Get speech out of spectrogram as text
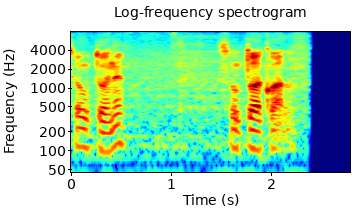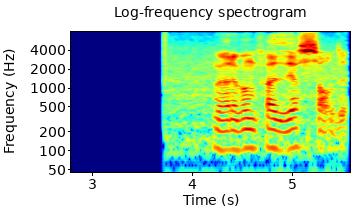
Soltou, né? Soltou a cola. Agora vamos fazer a solda.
